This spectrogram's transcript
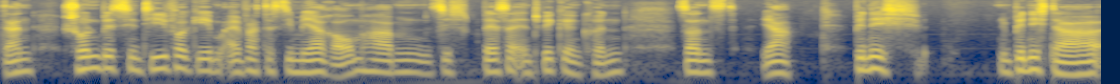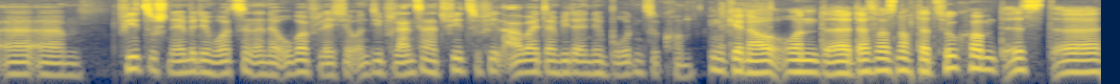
dann schon ein bisschen tiefer geben, einfach, dass die mehr Raum haben, sich besser entwickeln können. Sonst, ja, bin ich, bin ich da äh, ähm, viel zu schnell mit den Wurzeln an der Oberfläche und die Pflanze hat viel zu viel Arbeit, dann wieder in den Boden zu kommen. Genau, und äh, das, was noch dazu kommt, ist, äh,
